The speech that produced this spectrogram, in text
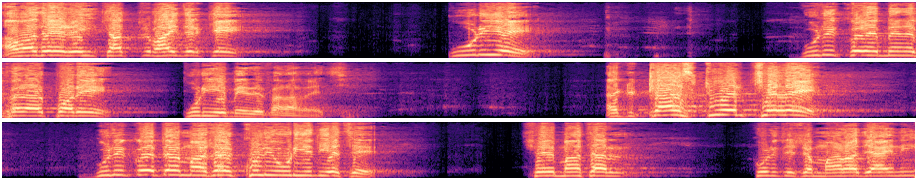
আমাদের এই ছাত্র ভাইদেরকে পুড়িয়ে গুলি করে মেনে ফেলার পরে পুড়িয়ে মেরে ফেলা হয়েছে। একটা ক্লাস টু এর ছেলে গুলি করে তার মাথার খুলি উড়িয়ে দিয়েছে। সে মাথার খুলিতে সে মারা যায়নি,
